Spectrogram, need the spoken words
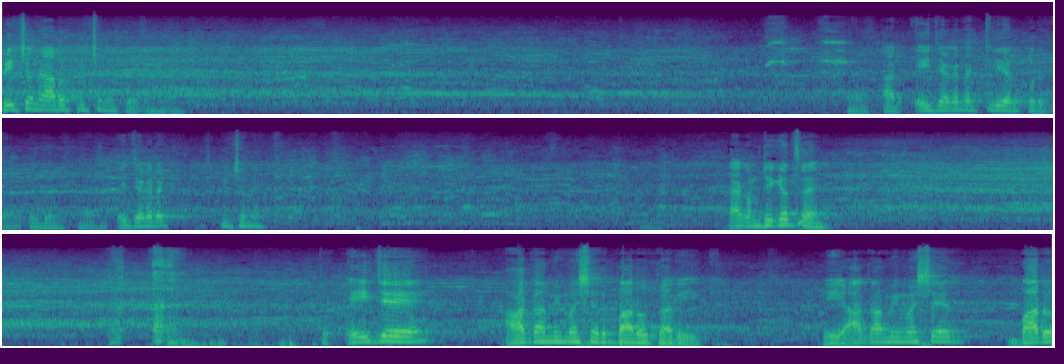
পিছনে আরও পিছনে করে দেন, হ্যাঁ। আর এই জায়গাটা ক্লিয়ার করে দেন, এই হ্যাঁ এই জায়গাটা পিছনে। এখন ঠিক আছে? তো এই যে আগামী মাসের বারো তারিখ, এই আগামী মাসের বারো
